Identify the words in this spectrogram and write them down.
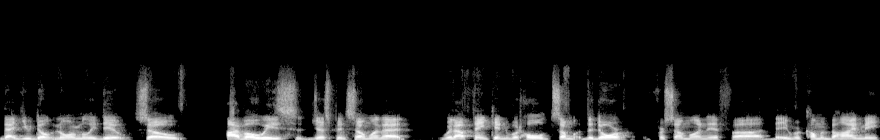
that you don't normally do. So I've always just been someone that without thinking would hold some the door for someone if uh, they were coming behind me.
